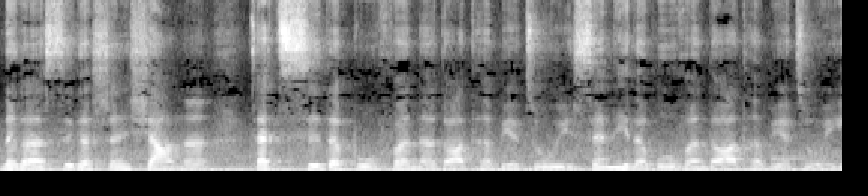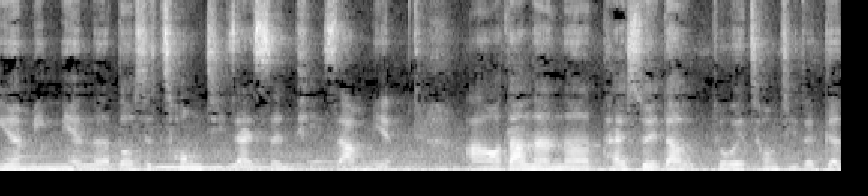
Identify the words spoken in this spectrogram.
那个四个生肖呢，在吃的部分呢都要特别注意，身体的部分都要特别注意，因为明年呢都是冲击在身体上面，然后当然呢太岁到就会冲击的更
